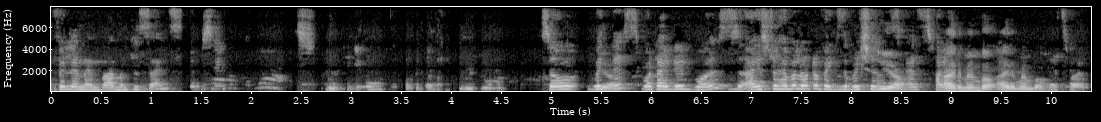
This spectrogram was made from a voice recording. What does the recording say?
MPhil in environmental science. So with Yeah. this, what I did was I used to have a lot of exhibitions Yeah. as. I remember, I remember. That's what.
